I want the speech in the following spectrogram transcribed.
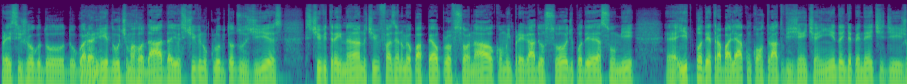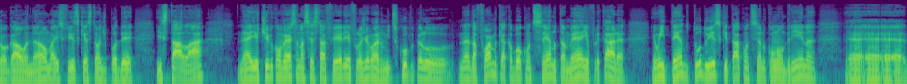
para esse jogo do, do Guarani, da última rodada. Eu estive no clube todos os dias, estive treinando, estive fazendo meu papel profissional, como empregado eu sou, de poder assumir é, e poder trabalhar com contrato vigente ainda, independente de jogar ou não, mas fiz questão de poder estar lá. Né, e eu tive conversa na sexta-feira e ele falou, Germano, me desculpa pelo, né, da forma que acabou acontecendo também. E eu falei, cara, eu entendo tudo isso que está acontecendo com Londrina, é, é, é,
